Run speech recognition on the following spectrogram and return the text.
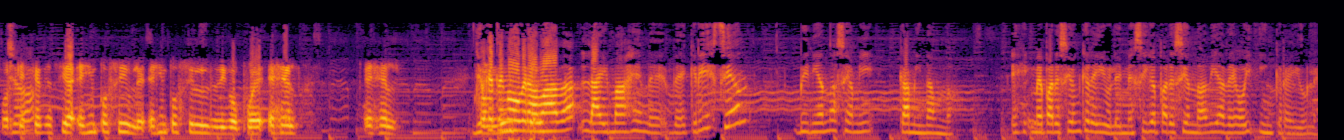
Porque es que decía, es imposible, es imposible, le digo, pues es él, es él. Yo que tengo grabada la imagen de, de Cristian viniendo hacia mí caminando me pareció increíble y me sigue pareciendo a día de hoy increíble.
